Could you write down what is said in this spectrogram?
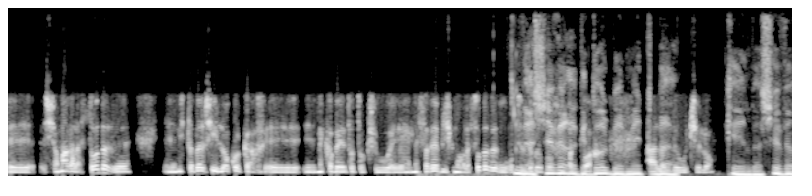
ושמר על הסוד הזה, מסתבר שהיא לא כל כך מקבלת אותו כשהוא מסרב לשמור על הסוד הזה, והוא רוצה לדבר באופן פתוח על הזהות שלו. כן, והשבר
